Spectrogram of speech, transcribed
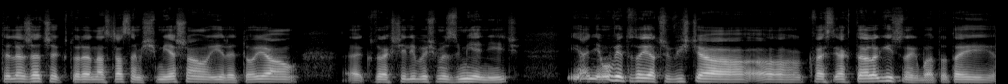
tyle rzeczy, które nas czasem śmieszą, irytują, e, które chcielibyśmy zmienić. I ja nie mówię tutaj oczywiście o, o kwestiach teologicznych, bo tutaj e,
